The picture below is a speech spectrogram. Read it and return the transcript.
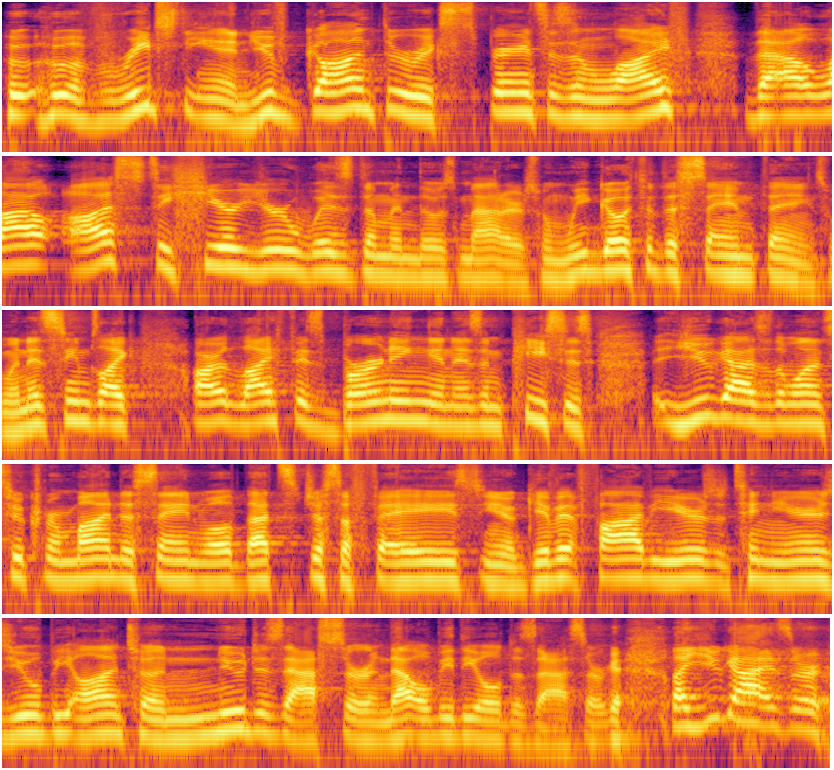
who, who have reached the end. You've gone through experiences in life that allow us to hear your wisdom in those matters. When we go through the same things, when it seems like our life is burning and is in pieces, you guys are the ones who can remind us saying, well, that's just a phase. You know, give it five years or 10 years, you will be on to a new disaster and that will be the old disaster. Okay? Like you guys are,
